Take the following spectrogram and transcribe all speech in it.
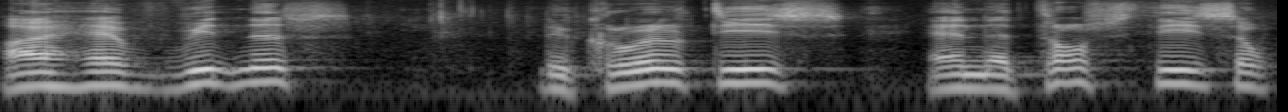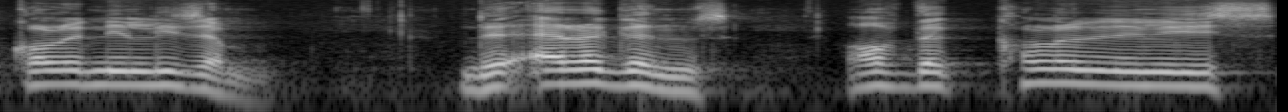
I have witnessed the cruelties and atrocities of colonialism, the arrogance of the colonialists,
